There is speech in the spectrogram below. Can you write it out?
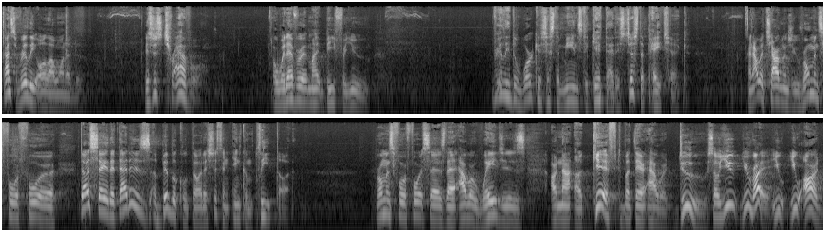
That's really all I want to do. It's just travel or whatever it might be for you. Really, the work is just a means to get that, it's just a paycheck. And I would challenge you Romans 4 4 does say that that is a biblical thought, it's just an incomplete thought. Romans 4 4 says that our wages are not a gift, but they're our due. So you, you're right, you, you are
